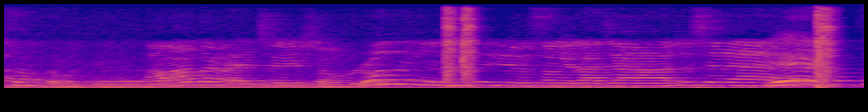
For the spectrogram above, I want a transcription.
什么歌？好啊，再来这一首《Running》，送给大家，谢谢。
